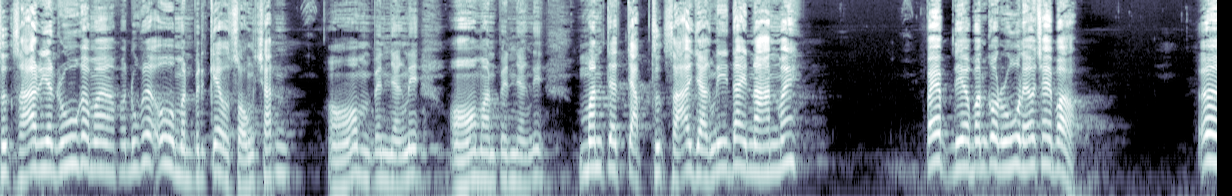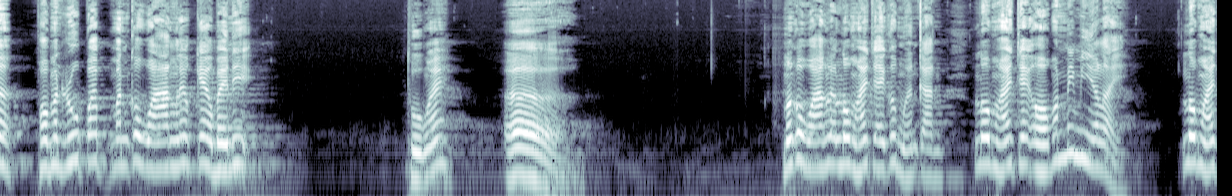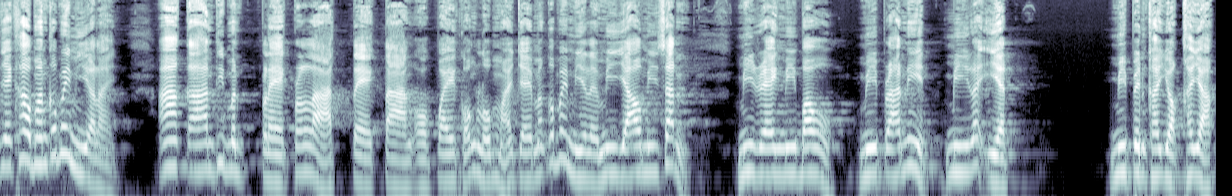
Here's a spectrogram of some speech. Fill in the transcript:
ศึกษาเรียนรู้เข้ามาพอดูแล้วโอ้ มันเป็นแก้วสองชั้น อ๋อ มันเป็นอย่างนี้ อ๋อ มันเป็นอย่างนี้ มันจะจับศึกษาอย่างนี้ได้นานไหม แป๊บเดียวมันก็รู้แล้วใช่เปล่า เออ พอมันรู้ปั๊บมันก็วางแล้วแก้วใบนี้ ถูกไหม เออ มันก็วางแล้วลมหายใจก็เหมือนกัน ลมหายใจออกมันไม่มีอะไร ลมหายใจเข้ามันก็ไม่มีอะไร อาการที่มันแปลกประหลาดแตกต่างออกไปของลมหายใจมันก็ไม่มีอะไร มียาวมีสั้น มีแรงมีเบา มีปราณีต มีละเอียด มีเป็นขยอกขยัก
